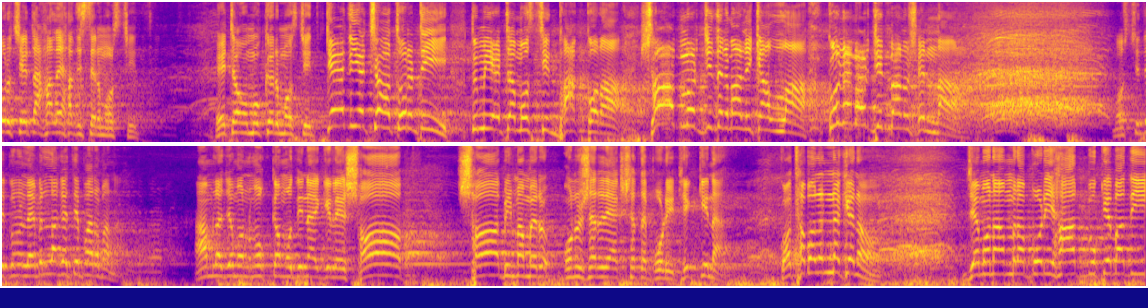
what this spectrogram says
করছে, এটা হালে হাদিসের মসজিদ। এটা অমুকের মসজিদ। কে দিয়েছে অথরিটি তুমি এটা মসজিদ ভাগ করা। সব মসজিদের মালিক আল্লাহ, কোন মসজিদ মানুষের না। মসজিদে কোনো লেভেল লাগাতে পারবা না। আমরা যেমন মক্কা, মদিনায় গেলে সব সব ইমামের অনুসারে একসাথে পড়ি, ঠিক কি না? কথা বলেন না কেন? যেমন আমরা পড়ি, হাত বুকে বাঁধি,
